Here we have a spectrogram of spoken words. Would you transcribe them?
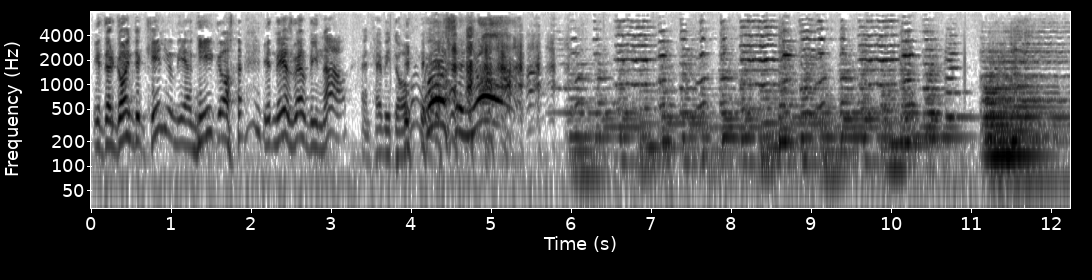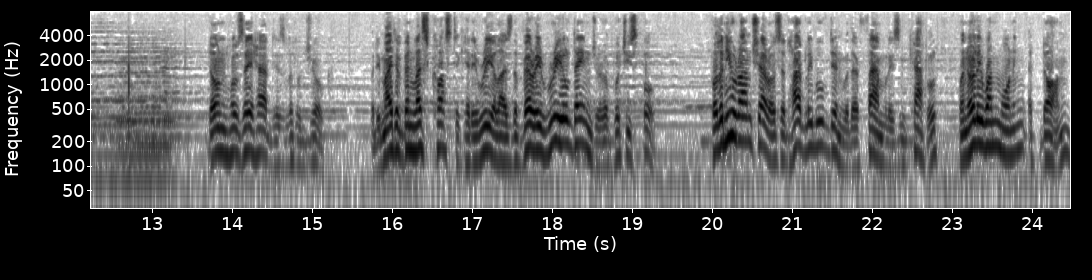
If they're going to kill you, mi amigo, it may as well be now and have it over with. oh, senor! Don Jose had his little joke, but he might have been less caustic had he realized the very real danger of which he spoke. For the new rancheros had hardly moved in with their families and cattle when early one morning at dawn,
